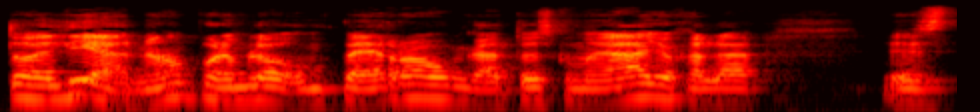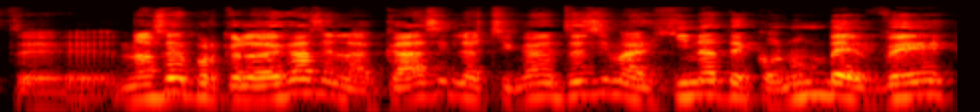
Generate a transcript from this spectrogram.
todo el día, ¿no? Por ejemplo, un perro o un gato es como, ay, ojalá este, no sé, porque lo dejas en la casa y la chingada. Entonces imagínate con un bebé,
